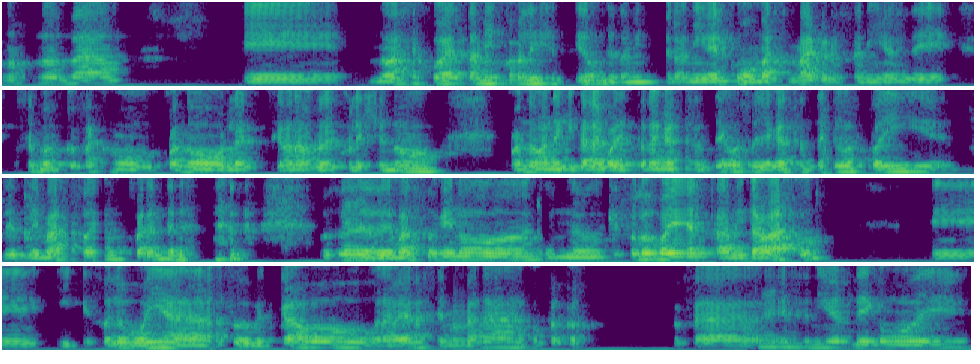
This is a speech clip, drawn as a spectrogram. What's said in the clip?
nos da eh, nos hace jugar también con la incertidumbre también, pero a nivel como más macro, o sea, a nivel de, no sé, pues, cosas como cuándo se van a volver al colegio no, cuándo van a quitar la cuarentena acá en Santiago, o sea, yo acá en Santiago estoy desde marzo en cuarentena, o sea, desde marzo que no, que, solo voy a, mi trabajo eh, y que solo voy al supermercado una vez a la semana a comprar cosas. O sea, ese nivel de como de...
